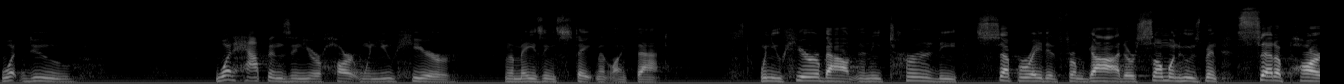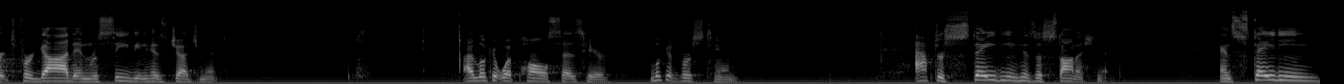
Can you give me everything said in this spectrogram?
What do what happens in your heart when you hear an amazing statement like that? When you hear about an eternity separated from God or someone who's been set apart for God and receiving his judgment. I look at what Paul says here. Look at verse 10. After stating his astonishment and stating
